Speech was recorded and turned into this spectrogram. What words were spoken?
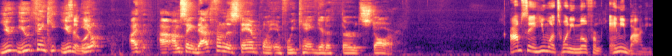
You you think he, you you don't? I th- I- I'm saying that's from the standpoint if we can't get a third star. i'm saying he want 20 mil from anybody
